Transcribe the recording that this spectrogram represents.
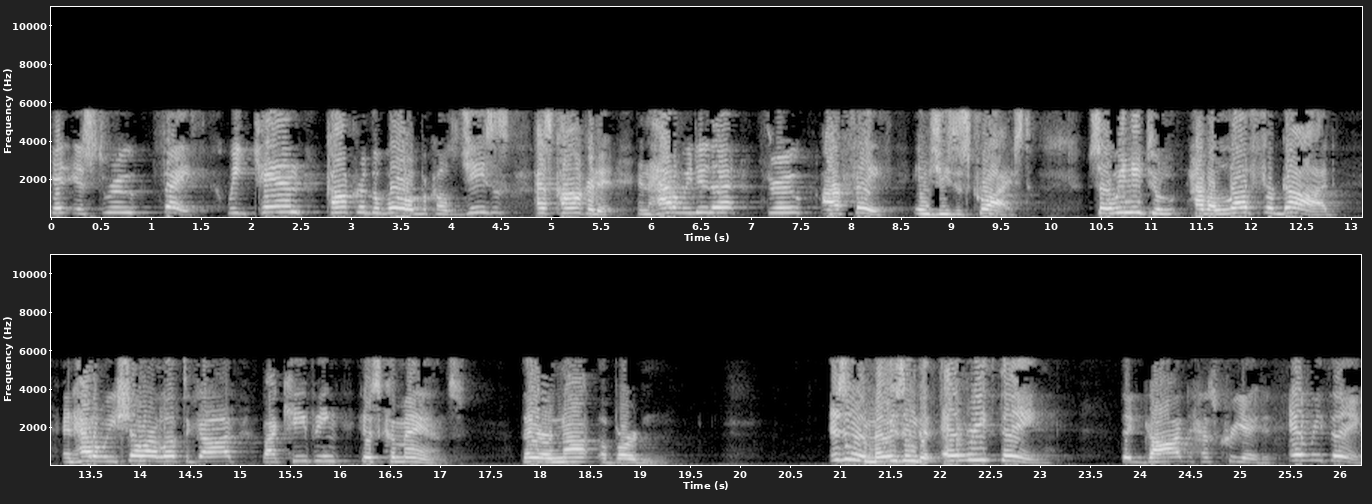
It is through faith. We can conquer the world because Jesus has conquered it. And how do we do that? Through our faith in Jesus Christ. So we need to have a love for God. And how do we show our love to God? By keeping His commands. They are not a burden. Isn't it amazing that everything that God has created, everything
